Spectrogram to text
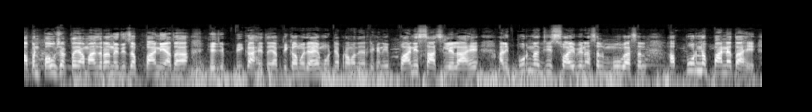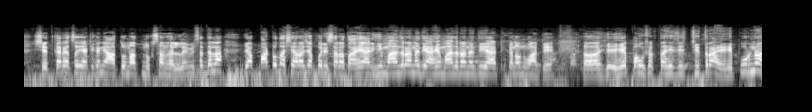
आपण पाहू शकता या मांजरा नदीचं पाणी आता हे जे पीक आहे तर या पिकामध्ये आहे. मोठ्या प्रमाणात या ठिकाणी पाणी साचलेलं आहे आणि पूर्ण जी सोयाबीन असेल मूग असेल हा पूर्ण पाण्यात आहे. शेतकऱ्याचं या ठिकाणी आतोनात नुकसान झालेलं आहे. मी सध्याला या पाटोदा शहराच्या परिसरात आहे आणि ही मांजरा नदी आहे. मांजरा नदी या ठिकाणाहून वाहते. हे हे पाहू शकता हे जे चित्र आहे हे पूर्ण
